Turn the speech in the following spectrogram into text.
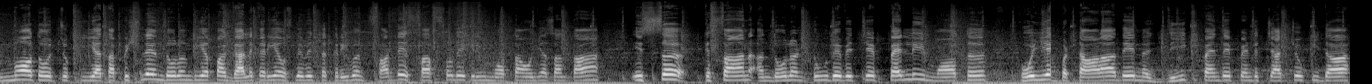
ਮੌਤ ਹੋ ਚੁੱਕੀ ਆ। ਤਾਂ ਪਿਛਲੇ ਅੰਦੋਲਨ ਦੀ ਆਪਾਂ ਗੱਲ ਕਰੀਏ, ਉਸ ਦੇ ਵਿੱਚ ਤਕਰੀਬਨ 750 ਦੇ ਕਰੀਬ ਮੌਤਾਂ ਹੋਈਆਂ ਸਨ। ਤਾਂ ਇਸ ਕਿਸਾਨ ਅੰਦੋਲਨ 2 ਦੇ ਵਿੱਚ ਇਹ ਪਹਿਲੀ ਮੌਤ ਹੋਈ ਹੈ। ਬਟਾਲਾ ਦੇ ਨਜ਼ਦੀਕ ਪੈਂਦੇ ਪਿੰਡ ਚਾਚੋਕੀ ਦਾ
